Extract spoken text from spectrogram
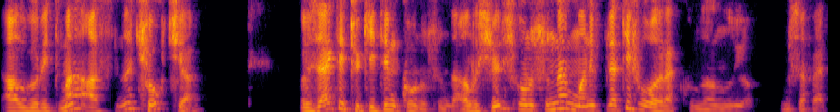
algoritma aslında çokça özellikle tüketim konusunda, alışveriş konusunda manipülatif olarak kullanılıyor bu sefer.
